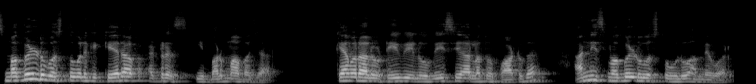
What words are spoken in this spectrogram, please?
స్మగుల్డ్ వస్తువులకి కేర్ ఆఫ్ అడ్రస్ ఈ బర్మా బజార్. కెమెరాలు టీవీలు వీసీఆర్లతో పాటుగా అన్ని స్మగుల్డ్ వస్తువులు అమ్మేవారు.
